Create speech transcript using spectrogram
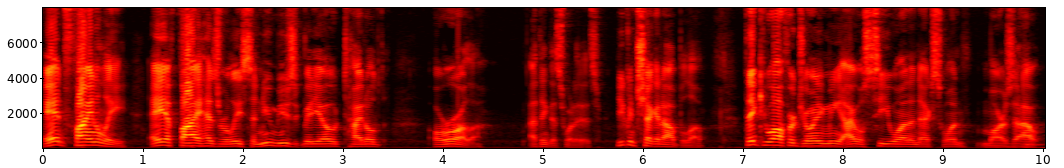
And finally, AFI has released a new music video titled Aurora. I think that's what it is. You can check it out below. Thank you all for joining me. I will see you on the next one. Mars out.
